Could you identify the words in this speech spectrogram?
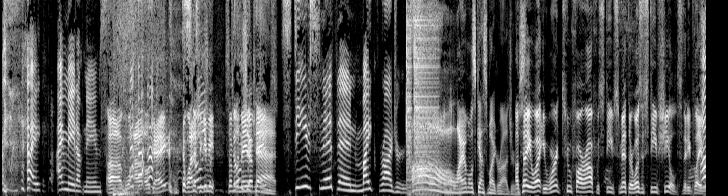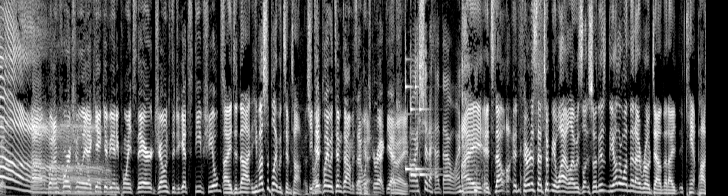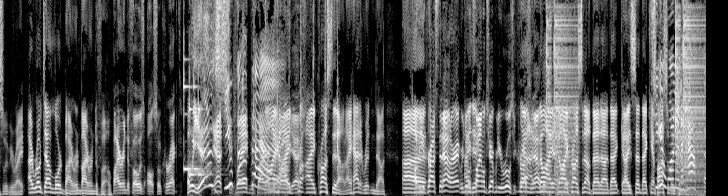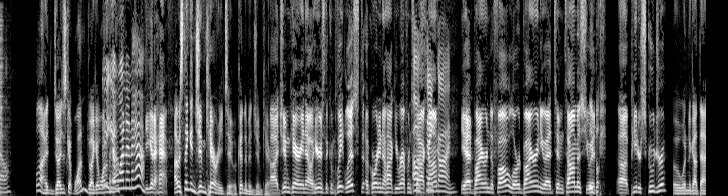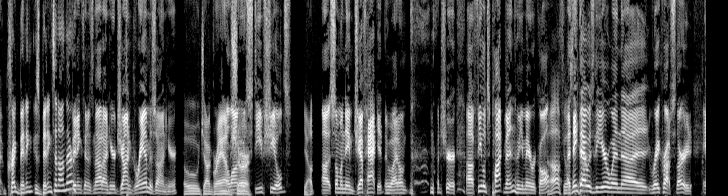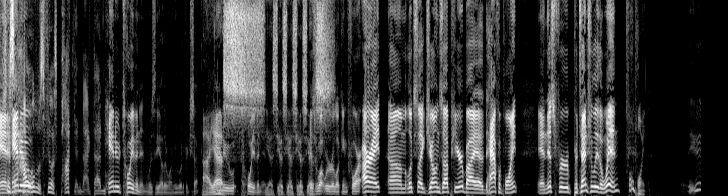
I I made up names. Uh, wh- uh, okay. Why don't you give me some of the Doja made up Cat. names? Steve Smith and Mike Rogers. Oh, I almost guessed Mike Rogers. I'll tell you what, you weren't too far off with Steve Smith. There was a Steve Shields that he played with. Uh, but unfortunately, I can't give you any points there. Jones, did you get Steve Shields? I did not. He must have played with Tim Thomas. he right? did play with Tim Thomas. That Okay. one's correct. Yes. All right. Oh, I should have had that one. I it's that in fairness that took me a while. I was so this the other one that I wrote down that I it can't possibly be right. I wrote down Lord Byron, Byron Dafoe. Byron Dafoe is also correct. Oh, he is. Yes, You he played got with that. Byron Dafoe. I, I, yes. cro- I crossed it out. I had it written down. Uh, oh, you crossed it out. All right, we're doing Final Jeopardy rules. You crossed yeah, it out. No, I no, I crossed it out. That uh, that guy said that can't so you get possibly. one and a count. half, though. Well, I, do I just get one? Do I get one? you and get half? one and a half. You get a half. I was thinking Jim Carrey too. It couldn't have been Jim Carrey. Uh, Jim Carrey, no. Here's the complete list according to HockeyReference.com. Oh, thank God. You had Byron Dafoe, Lord Byron. You had Tim Thomas. You Yeah, had but- P- uh, Peter Skudra. oh, wouldn't have got that. Craig Binning is Binnington on there? Binnington is not on here. John Grahame is on here, Oh, John Grahame. along sure. with Steve Shields. Yep. Uh, someone named Jeff Hackett, who I don't, not sure. Uh, Felix Potvin, who you may recall. Oh, Felix I think that was the year when uh, Raycroft started. And Just how old was Felix Potvin back then? Hannu Toivonen was the other one we would have accepted. Ah, yes. Hannu Toivonen. Yes, yes, yes, yes, yes. is what we were looking for. All right. Um, looks like Jones up here by a half a point, and this for potentially the win. Full point.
